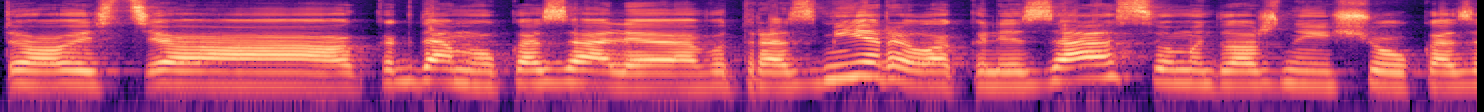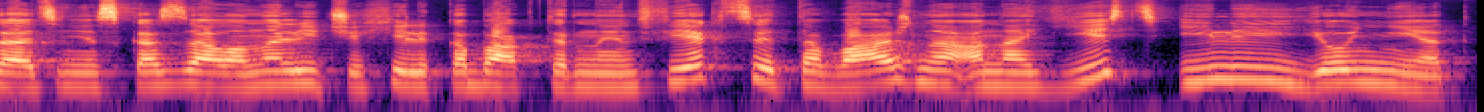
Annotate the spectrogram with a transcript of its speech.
То есть, а, когда мы указали вот размеры, локализацию, мы должны еще указать, я не сказала, наличие хеликобактерной инфекции. Это важно, она есть или ее нет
